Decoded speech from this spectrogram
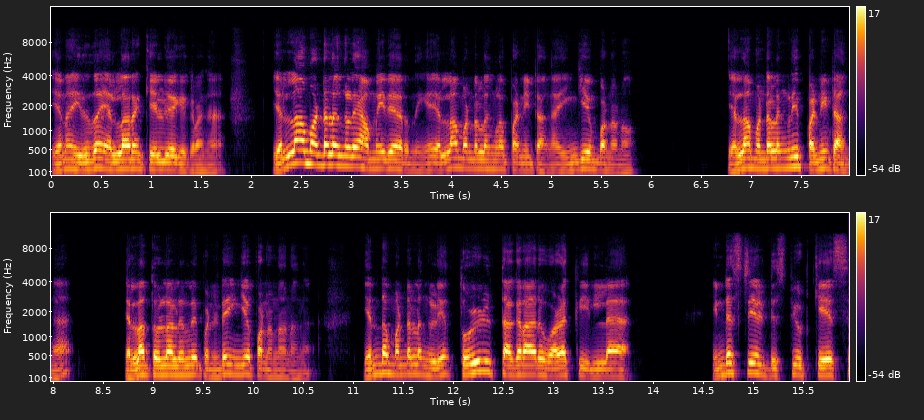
ஏன்னா இதுதான் எல்லாரும் கேள்வியா கேட்குறாங்க. எல்லா மண்டலங்களையும் அமைதியா இருந்தீங்க. எல்லா மண்டலங்களும் பண்ணிட்டாங்க. இங்கேயும் பண்ணணும். எல்லா மண்டலங்களையும் பண்ணிட்டாங்க. எல்லா தொழிலாளர்களையும் பண்ணிட்டு இங்கேயும் பண்ணணும்னாங்க. எந்த மண்டலங்கள்லயும் தொழில் தகராறு வழக்கு இல்ல. இண்டஸ்ட்ரியல் டிஸ்பியூட் கேஸ்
